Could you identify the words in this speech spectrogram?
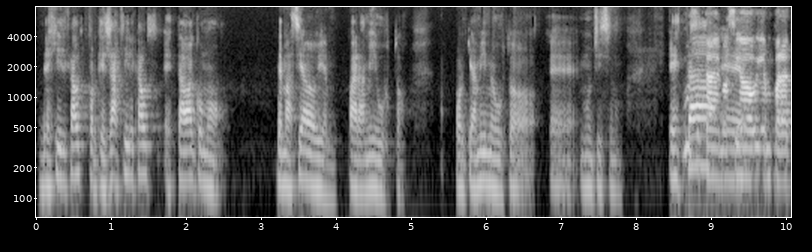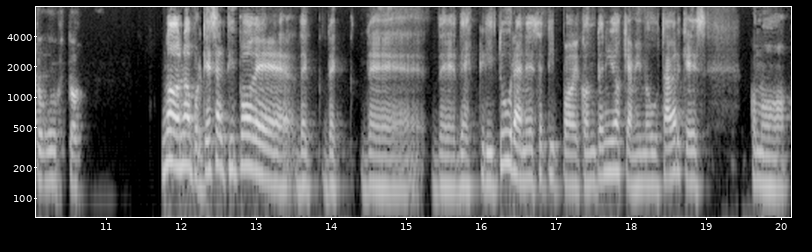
de Hill House, porque ya Hill House estaba como demasiado bien para mi gusto, porque a mí me gustó eh, muchísimo. Está, demasiado eh, bien para tu gusto? No, no, porque es el tipo de, de escritura en ese tipo de contenidos que a mí me gusta ver, que es como,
